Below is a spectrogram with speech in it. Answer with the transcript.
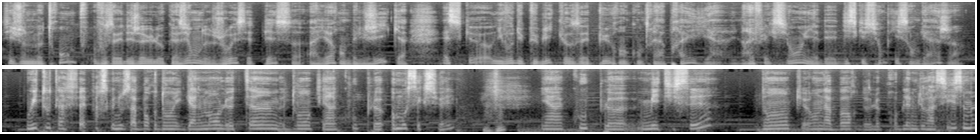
Si je ne me trompe, vous avez déjà eu l'occasion de jouer cette pièce ailleurs en Belgique. Est-ce que au niveau du public que vous avez pu rencontrer après, il y a une réflexion, il y a des discussions qui s'engagent? Oui, tout à fait, parce que nous abordons également le thème, donc il y a un couple homosexuel, Mhm. il y a un couple métissé, donc on aborde le problème du racisme,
